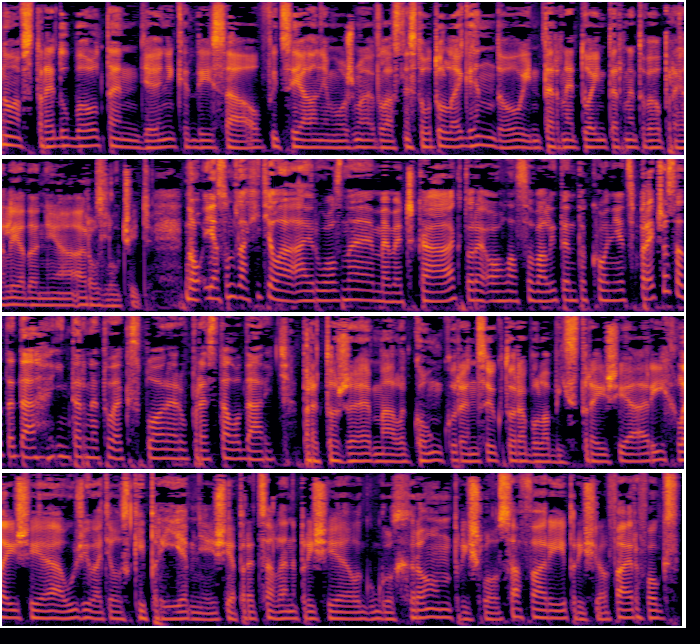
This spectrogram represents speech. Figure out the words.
No a v stredu bol ten deň, kedy sa oficiálne môžeme vlastne s touto legendou internetu a internetového prehliadania rozlúčiť. No, ja som zachytila aj rôzne memečká, ktoré ohlasovali tento koniec. Prečo sa teda Internetu Exploreru prestalo dariť? Pretože mal konkurenciu, ktorá bola bystrejšia, rýchlejšia a užívateľsky príjemnejšia. Predsa len prišiel Google Chrome, prišlo Safari, prišiel Firefox,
